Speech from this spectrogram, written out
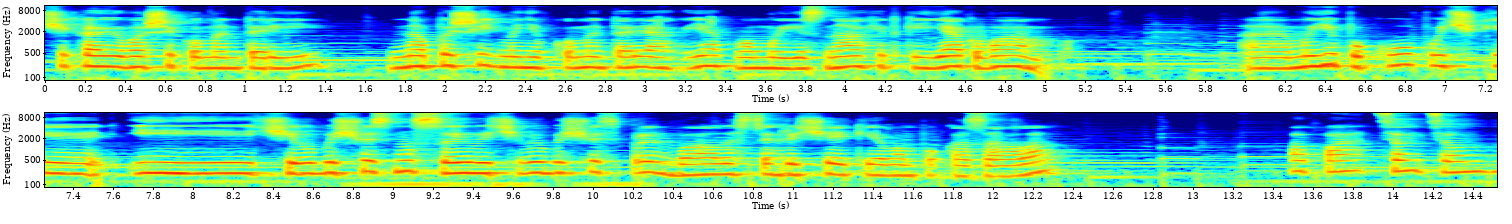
Чекаю ваші коментарі. Напишіть мені в коментарях, як вам мої знахідки, як вам мої покупочки, і чи ви би щось носили, чи ви би щось придбали з цих речей, які я вам показала. Па-па, цьом-цьом!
